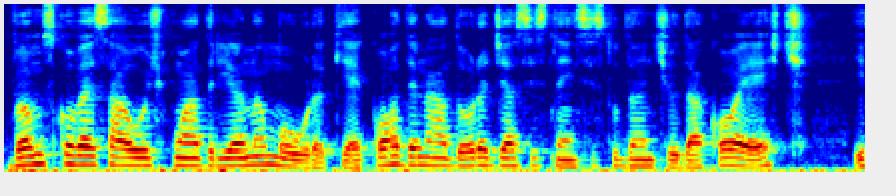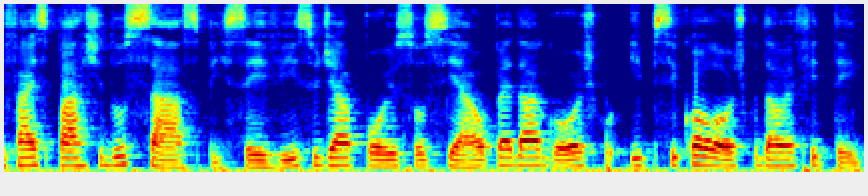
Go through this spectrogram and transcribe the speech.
Vamos conversar hoje com Adriana Moura, que é coordenadora de assistência estudantil da COEST e faz parte do SASP, Serviço de Apoio Social, Pedagógico e Psicológico da UFT.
